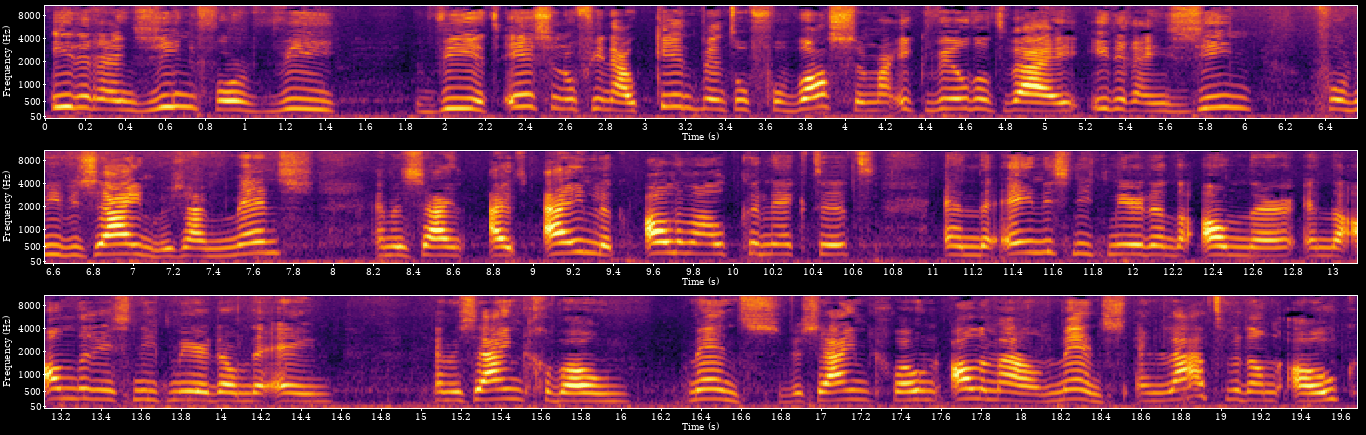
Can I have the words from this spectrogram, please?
iedereen zien voor wie, wie het is. En of je nou kind bent of volwassen. Maar ik wil dat wij iedereen zien voor wie we zijn. We zijn mens en we zijn uiteindelijk allemaal connected. En de een is niet meer dan de ander. En de ander is niet meer dan de een. En we zijn gewoon mens. We zijn gewoon allemaal mens. En laten we dan ook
